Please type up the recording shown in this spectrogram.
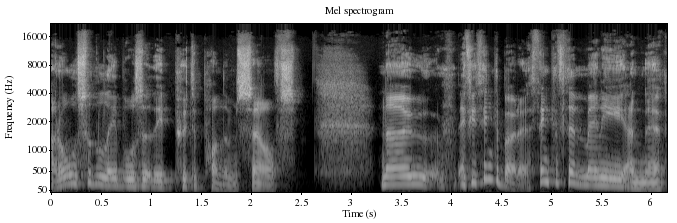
and also the labels that they put upon themselves. Now, if you think about it, think of the many and the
